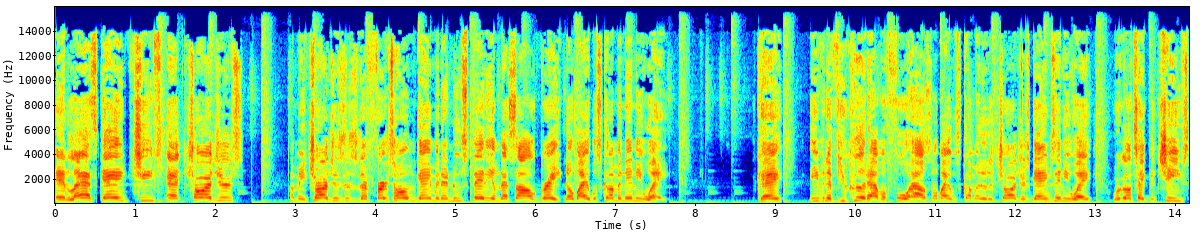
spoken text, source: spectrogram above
And last game, Chiefs at Chargers. I mean, Chargers is their first home game in their new stadium. That's all great. Nobody was coming anyway. Okay? Even if you could have a full house, nobody was coming to the Chargers games anyway. We're gonna take the Chiefs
